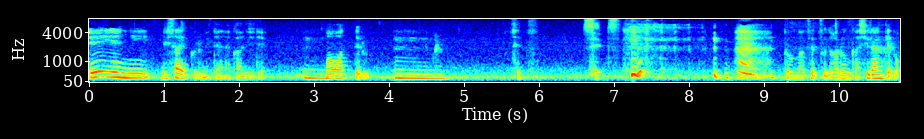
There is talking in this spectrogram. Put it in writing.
永遠にリサイクルみたいな感じでうん。回ってる。うん。説。説どんな説があるんか知らんけど。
